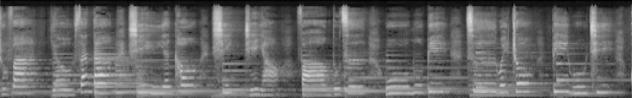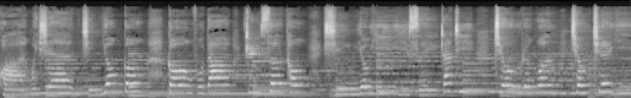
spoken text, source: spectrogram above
书法有三到：心、眼、口。心解药，方读此，无目笔。此为中，必无奇。宽为限，紧用功。功夫到，至色通。心有意，随札记。求人问，求却意。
